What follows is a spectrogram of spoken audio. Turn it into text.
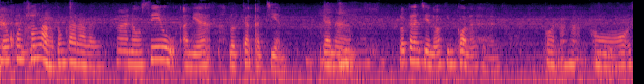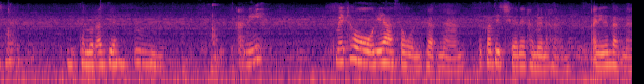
แล้วคนข้างหลังต้องการอะไร มาโนซิลอันเนี้ยลดการอาเจียนยาน้ำลดการอาเจียนเนาะกินก่อนอาหาร ก่อนอาหาร อ๋อ ใช่คนลดอาเจียน อืม อันนี้เมโทนิดาโซนแบบน้ำแล้วก็ติดเชื้อในทางเดินอาหาร อันนี้เป็นแบบน้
